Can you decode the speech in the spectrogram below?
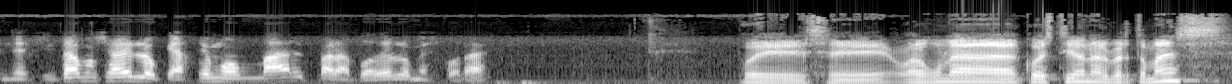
Necesitamos saber lo que hacemos mal para poderlo mejorar. Pues, eh, ¿alguna cuestión, Alberto, más?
